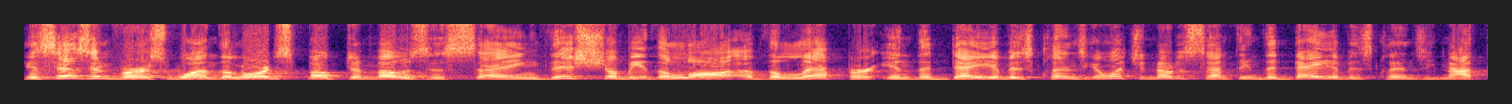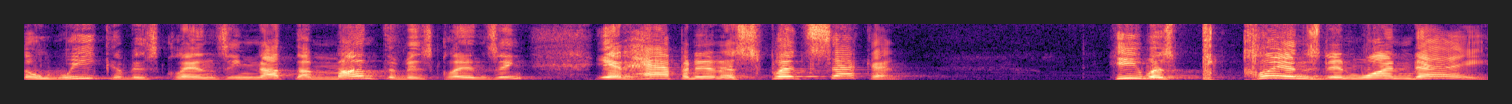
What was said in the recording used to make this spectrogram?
It says in verse 1 the Lord spoke to Moses, saying, This shall be the law of the leper in the day of his cleansing. I want you to notice something the day of his cleansing, not the week of his cleansing, not the month of his cleansing. It happened in a split second. He was cleansed in one day.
